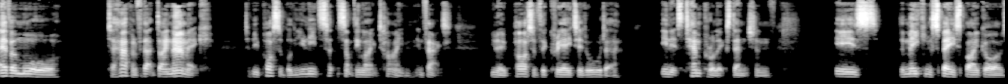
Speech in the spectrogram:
ever more to happen, for that dynamic to be possible, you need something like time. In fact, you know, part of the created order in its temporal extension is the making space by God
